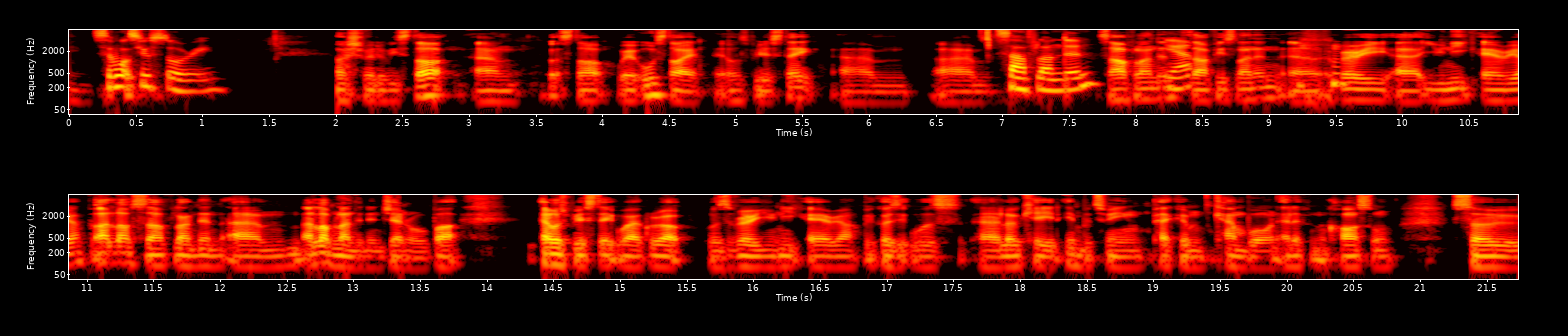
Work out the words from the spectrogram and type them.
Mm. So, what's your story? Gosh, where do we start? Um, got to start where it all started at Aylesbury Estate. Um, um, South London. South London, yeah. South East London, uh, a very uh, unique area. I love South London. Um, I love London in general, but Aylesbury Estate, where I grew up, was a very unique area because it was uh, located in between Peckham, Camberwell, and Elephant and Castle. So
